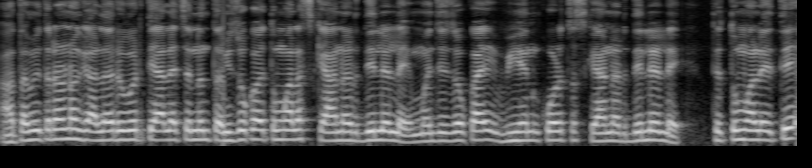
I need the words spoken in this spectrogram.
आता मित्रांनो गॅलरीवरती आल्याच्यानंतर मी जो काय तुम्हाला स्कॅनर दिलेला आहे म्हणजे जो काय व्ही एन कोडचं स्कॅनर दिलेलं आहे ते तुम्हाला इथे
